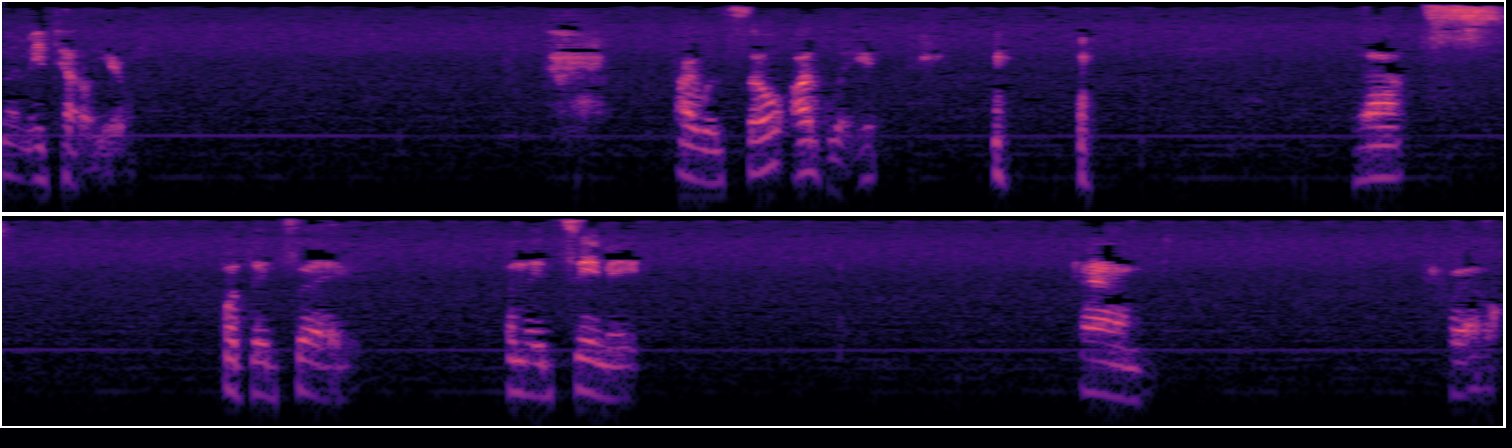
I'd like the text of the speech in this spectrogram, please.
let me tell you. I was so ugly. That's what they'd say when they'd see me. And, well,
